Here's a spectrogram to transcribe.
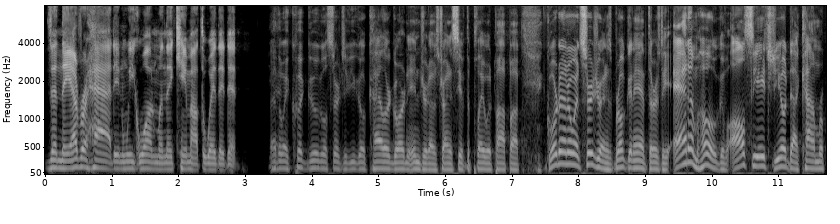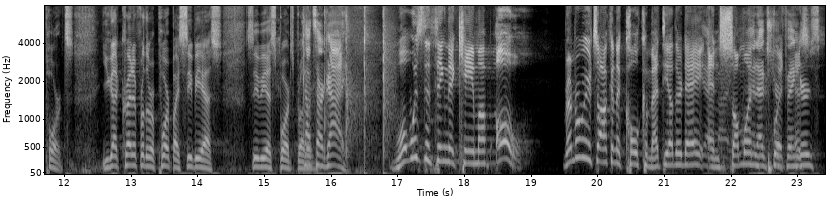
than they ever had in week 1 when they came out the way they did by the way, quick Google search if you go Kyler Gordon injured. I was trying to see if the play would pop up. Gordon underwent surgery on his broken hand Thursday. Adam Hoge of allchgo.com reports. You got credit for the report by CBS. CBS Sports, brother. That's our guy. What was the thing that came up? Oh, remember we were talking to Cole Kmet the other day yeah, and someone extra put fingers?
